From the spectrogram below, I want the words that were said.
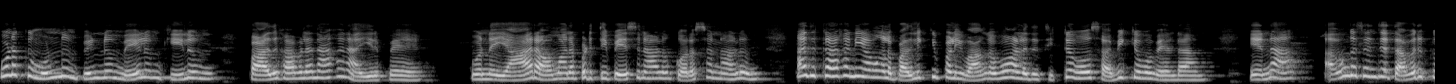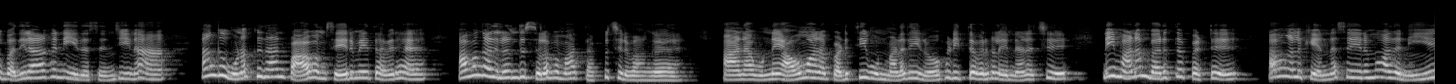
உனக்கு முன்னும் பின்னும் மேலும் கீழும் பாதுகாவலனாக நான் இருப்பேன். உன்னை யார் அவமானப்படுத்தி பேசினாலும் குறை சொன்னாலும் அதுக்காக நீ அவங்கள பதிலுக்கு பழி வாங்கவோ அல்லது திட்டவோ சபிக்கவோ வேண்டாம். ஏன்னா அவங்க செஞ்ச தவறுக்கு பதிலாக நீ இதை செஞ்சினா அங்க உனக்கு தான் பாவம் சேருமே தவிர அவங்க அதுல இருந்து சுலபமா தப்பிச்சிடுவாங்க. ஆனா உன்னை அவமானப்படுத்தி உன் மனதை நோகடித்தவர்களை நினைச்சு நீ மனம் வருத்தப்பட்டு அவங்களுக்கு என்ன செய்யணுமோ அதை நீயே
